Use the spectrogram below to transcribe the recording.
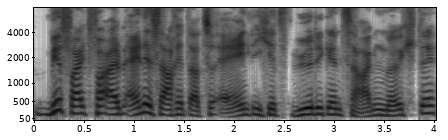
mir fällt vor allem eine Sache dazu ein, die ich jetzt würdigend sagen möchte.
